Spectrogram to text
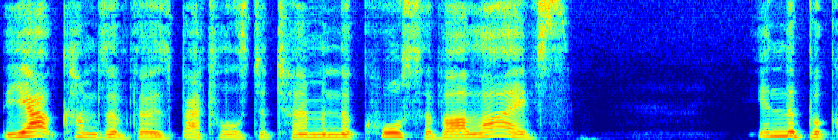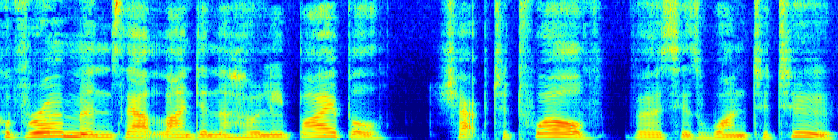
The outcomes of those battles determine the course of our lives in the book of Romans outlined in the Holy Bible, chapter 12, verses 1 to 2.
